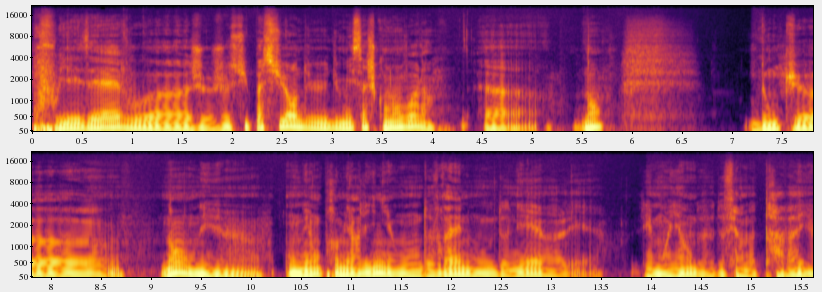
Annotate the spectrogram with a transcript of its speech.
fouiller les élèves ou euh, je, je suis pas sûr du, message qu'on envoie là. Euh, non. Donc euh, non, on est on est en première ligne. On devrait nous donner les, moyens de, faire notre travail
